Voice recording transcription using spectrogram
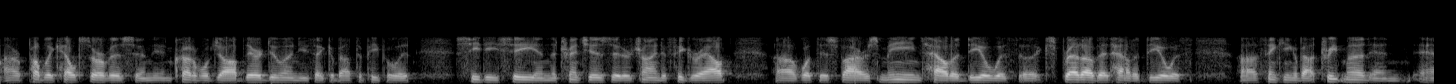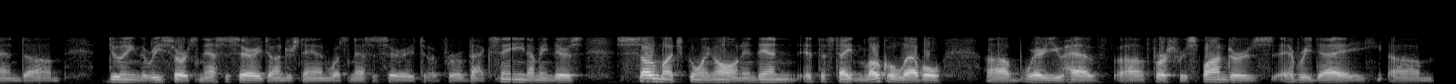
our public health service and the incredible job they're doing. You think about the people at CDC in the trenches that are trying to figure out uh, what this virus means, how to deal with the spread of it, how to deal with uh, thinking about treatment and and um, doing the research necessary to understand what's necessary to, for a vaccine. I mean, there's so much going on, and then at the state and local level, uh, where you have uh, first responders every day. Um,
